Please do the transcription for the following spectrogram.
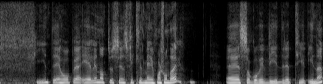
fint. Det håper jeg, Elin, at du syns fikk litt mer informasjon der. Eh, Så går vi videre til Ine.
